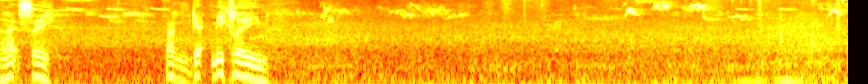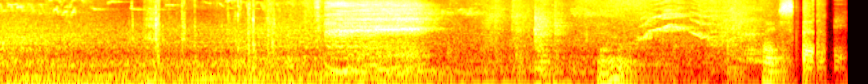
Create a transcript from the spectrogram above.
And let's see if I can get me clean It's certainly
